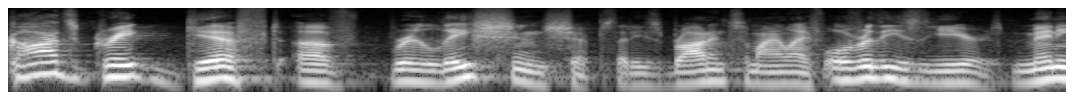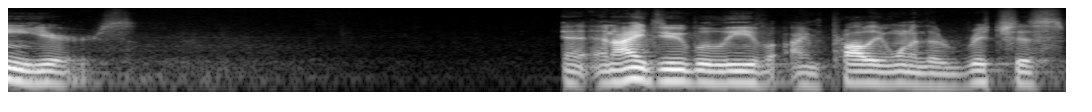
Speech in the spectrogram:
God's great gift of relationships that He's brought into my life over these years, many years. And, and I do believe I'm probably one of the richest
